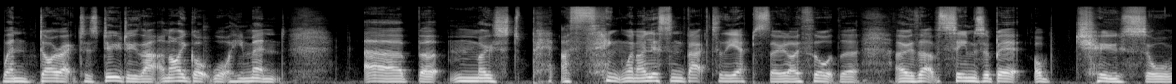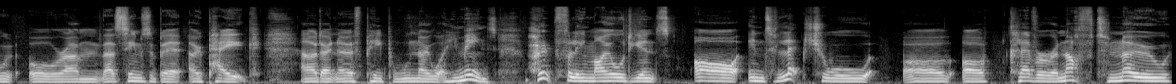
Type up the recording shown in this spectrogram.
when directors do do that, and I got what he meant. Uh, but most, I think, when I listened back to the episode, I thought that oh, that seems a bit obtuse or or um, that seems a bit opaque, and I don't know if people will know what he means. Hopefully, my audience are intellectual are are clever enough to know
